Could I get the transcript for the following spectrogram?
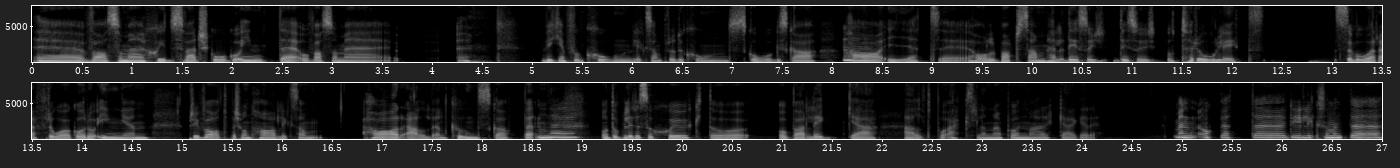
eh, eh, vad som är skyddsvärd skog och inte. Och vad som är... Vilken funktion liksom, produktionsskog ska ha i ett eh, hållbart samhälle. Det är, så, det är så otroligt svåra frågor och ingen privatperson har, liksom, har all den kunskapen. Nej. Och då blir det så sjukt att, att bara lägga allt på axlarna på en markägare. Men och att eh, det är liksom inte,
